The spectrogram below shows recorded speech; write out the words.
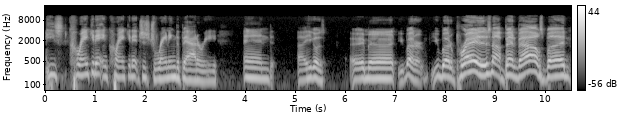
he's cranking it and cranking it, just draining the battery. And uh, he goes, "Hey man, you better you better pray there's not bent valves, bud."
